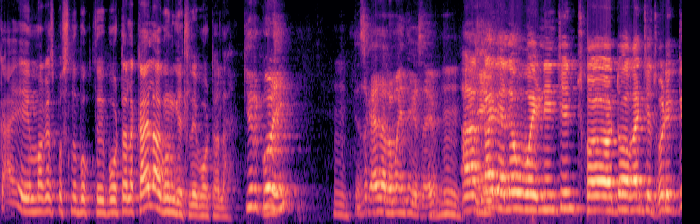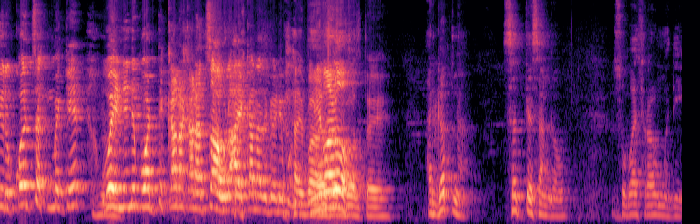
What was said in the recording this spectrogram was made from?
काय आहे? मगाचपासून बघतोय बोटाला काय लागून घेतलंय बोटाला? किरकोळी त्याचं काय झालं माहितीये का साहेब? काय झालं? वहिनींची थो- दोघांची थोडी किरकोळ चकमकीत वहिनीने बोट ते काढा काढा चावला ऐकाना गडी म्हणून. काय बाळा बाळा बाळो. बोलताय. अरे गप ना सत्य सांगावं. सुभाषरावमध्ये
